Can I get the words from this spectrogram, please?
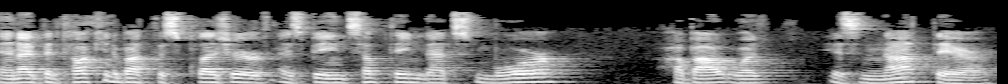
And I've been talking about this pleasure as being something that's more about what is not there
